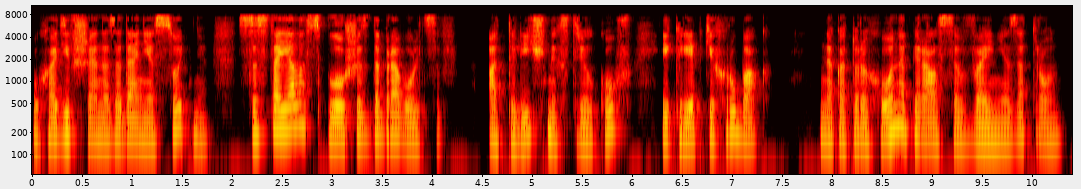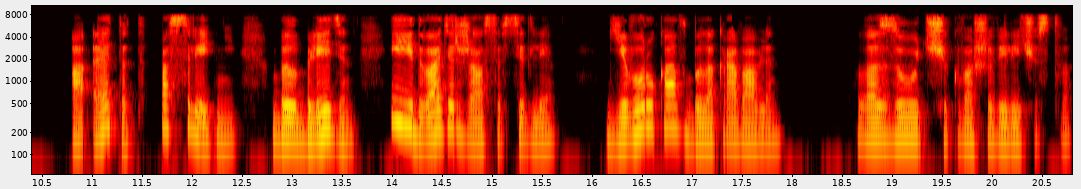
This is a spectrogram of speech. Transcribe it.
Уходившая на задание сотня состояла сплошь из добровольцев, отличных стрелков и крепких рубак, на которых он опирался в войне за трон. А этот, последний, был бледен и едва держался в седле. Его рукав был окровавлен. Лазутчик, ваше величество,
